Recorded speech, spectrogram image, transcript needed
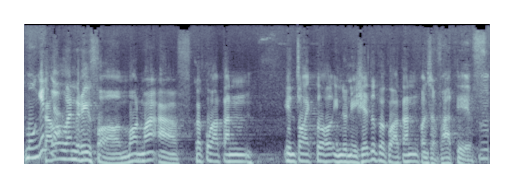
Mungkin Kalau land reform, mohon maaf, kekuatan intelektual Indonesia itu kekuatan konservatif, hmm.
